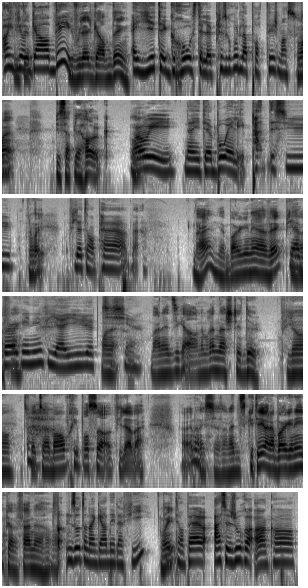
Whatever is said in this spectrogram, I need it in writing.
Ah, il Il voulait le garder. il voulait le garder. Et il était gros, c'était le plus gros de la portée, je m'en Ouais. souviens. Puis il s'appelait Hulk. Ouais. Ah oui. Non, il était beau, elle les pattes dessus. Ouais. Puis là, ton père, ben, Ben, il a bargainé avec, puis il a bargainé, puis il a eu le petit chien. ben, on a dit, on aimerait en acheter deux. Puis là, tu fais-tu un bon prix pour ça? Puis là, ben, ah, ça- on a discuté, on a bargainé, puis on a- Ah, Nous autres, on a gardé la fille. Puis Oui. ton père, à ce jour, a encore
